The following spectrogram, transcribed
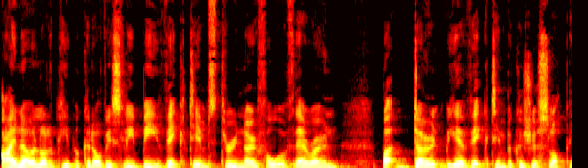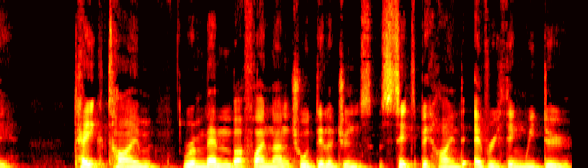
I know a lot of people could obviously be victims through no fault of their own, but don't be a victim because you're sloppy. Take time. Remember, financial diligence sits behind everything we do.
